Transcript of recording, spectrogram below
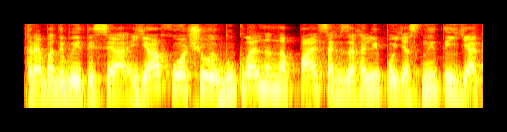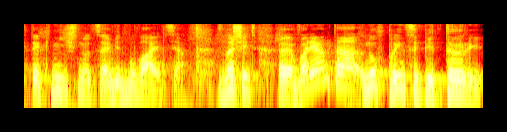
треба дивитися. Я хочу буквально на пальцях взагалі пояснити, як технічно це відбувається. Значить, е, варіанта, ну, в принципі, три.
